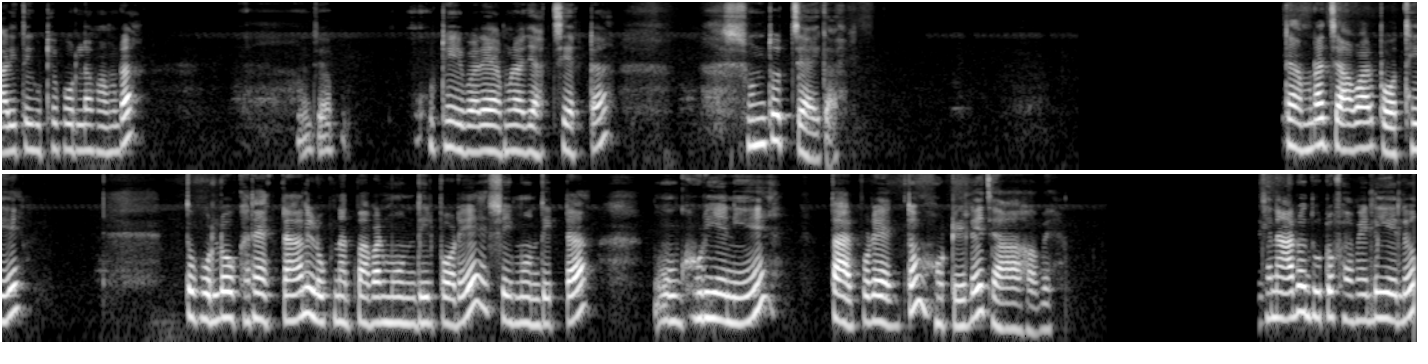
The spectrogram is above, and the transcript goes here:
গাড়িতে উঠে পড়লাম আমরা। উঠে এবারে আমরা যাচ্ছি একটা সুন্দর জায়গায়। আমরা যাওয়ার পথে তো বলল ওখানে একটা লোকনাথ বাবার মন্দির পড়ে, সেই মন্দিরটা ঘুরিয়ে নিয়ে তারপরে একদম হোটেলে যাওয়া হবে। এখানে আরও দুটো ফ্যামিলি এলো।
